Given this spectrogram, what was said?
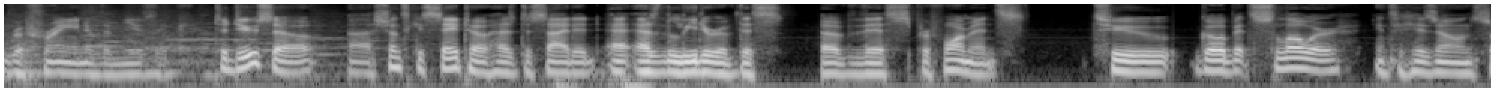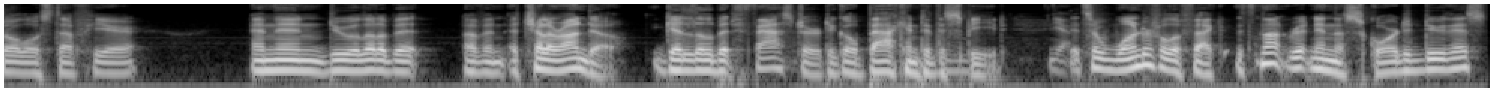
refrain of the music. To do so, uh, Shunske Sato has decided, a- as the leader of this of this performance, to go a bit slower into his own solo stuff here, and then do a little bit of an accelerando, get a little bit faster to go back into the speed. Yeah. It's a wonderful effect. It's not written in the score to do this.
